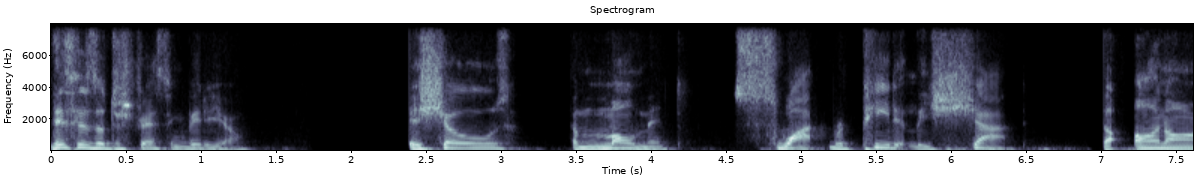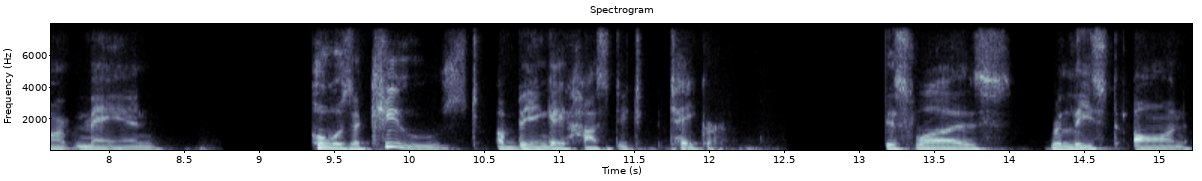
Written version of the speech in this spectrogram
This is a distressing video. It shows the moment SWAT repeatedly shot the unarmed man who was accused of being a hostage taker. This was released on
